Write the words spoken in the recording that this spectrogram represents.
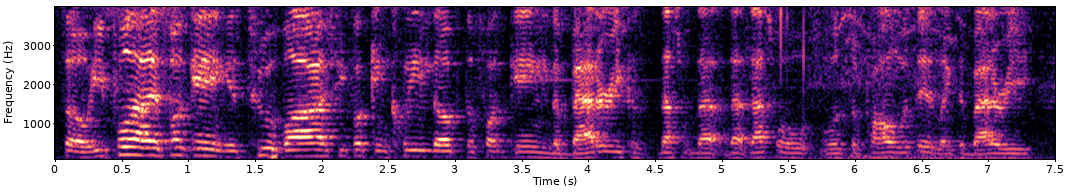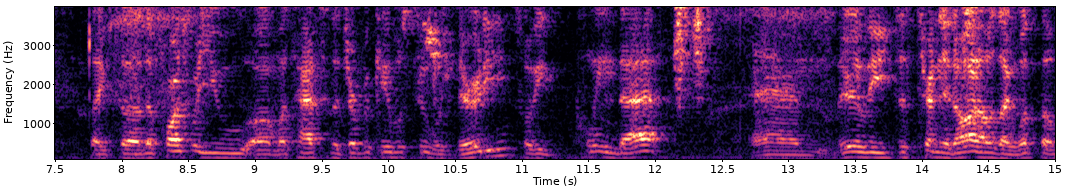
So he pulled out his fucking his toolbox. He fucking cleaned up the fucking the battery because that's what that, that that's what was the problem with it. Like the battery, like the the parts where you um, attach the jumper cables to was dirty. So he cleaned that and literally just turned it on. I was like, what the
